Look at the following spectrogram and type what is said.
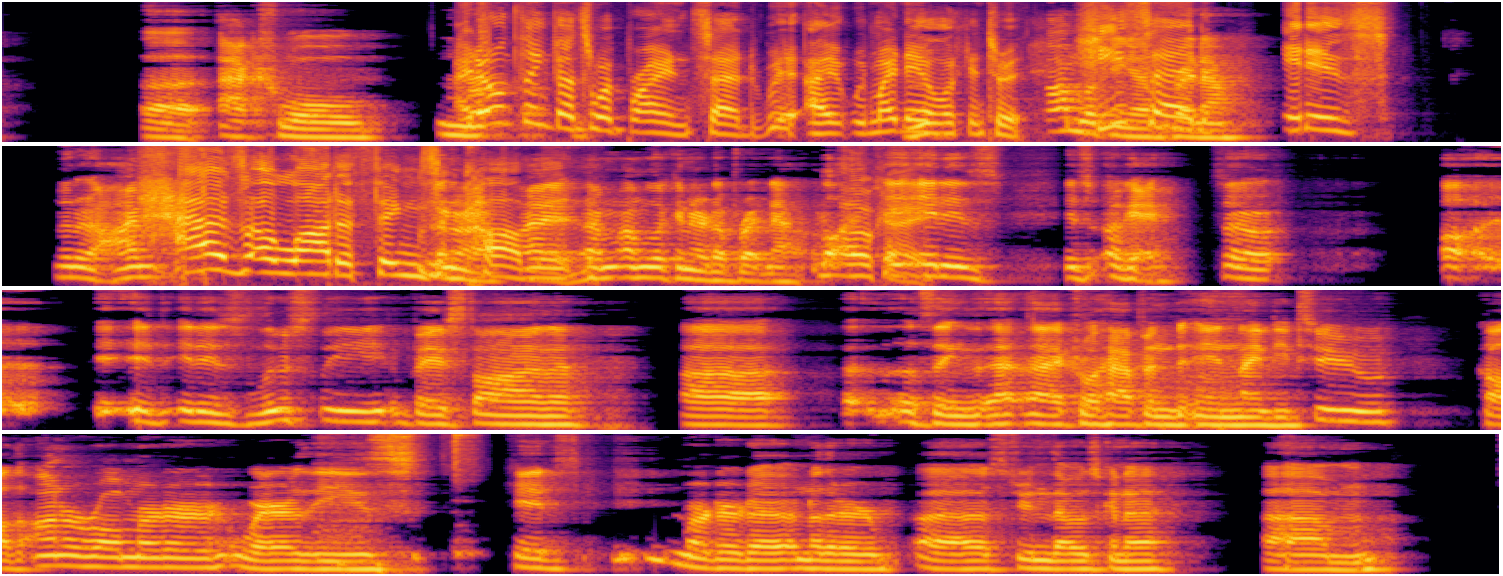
uh, actual. i don't think that's what brian said we, I, we might need to look into it I'm looking he at it right said now. it is No, no, no. I'm has a lot of things no, no, in common I, I'm, I'm looking it up right now. Okay. It- it is. It's okay. So, uh, it it is loosely based on uh, a thing that actually happened in '92 called the honor roll murder, where these kids murdered a, another uh, student that was gonna um,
